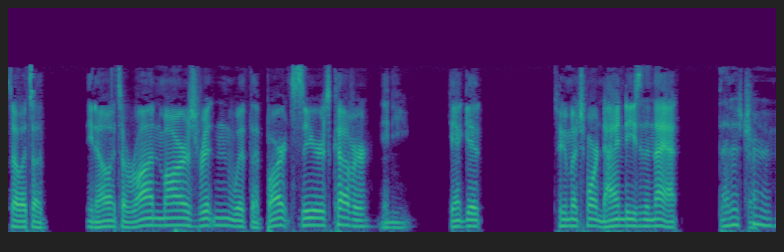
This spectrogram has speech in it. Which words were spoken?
So it's a you know it's a Ron Marz written with a Bart Sears cover, and you can't get too much more 90s than that. That is true.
